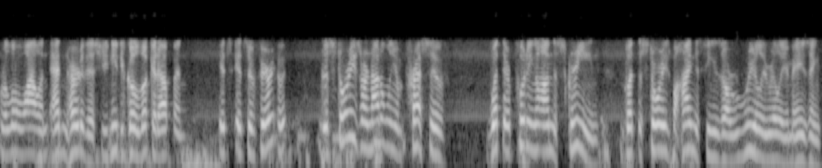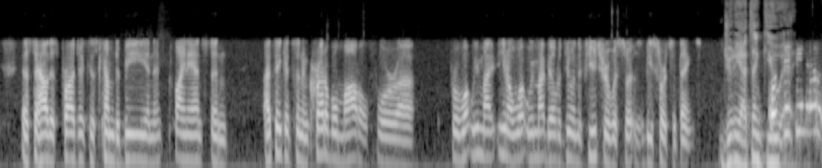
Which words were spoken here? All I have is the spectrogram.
for a little while and hadn't heard of this, you need to go look it up. And it's it's a very the stories are not only impressive what they're putting on the screen, but the stories behind the scenes are really really amazing as to how this project has come to be and it financed. And I think it's an incredible model for. Uh, for what we might, you know, what we might be able to do in the future with so, these sorts of things. Judy, I think you. Well, did you know?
